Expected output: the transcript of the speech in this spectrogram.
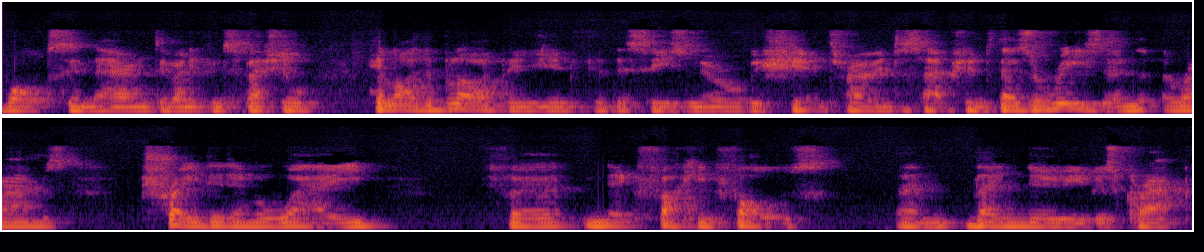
waltz in there and do anything special. He'll either blow up engine for this season or he'll be shit and throw interceptions. There's a reason that the Rams traded him away for Nick fucking Foles, um, they knew he was crap,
